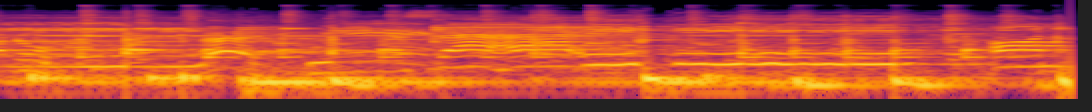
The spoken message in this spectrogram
Hey. Saiki on.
